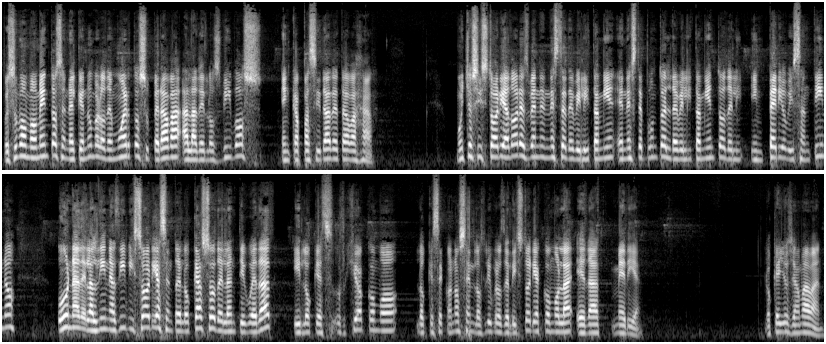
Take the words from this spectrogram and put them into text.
pues hubo momentos en el que el número de muertos superaba a la de los vivos en capacidad de trabajar. Muchos historiadores ven en este, debilitamiento, en este punto el debilitamiento del imperio bizantino una de las líneas divisorias entre el ocaso de la antigüedad y lo que surgió como lo que se conoce en los libros de la historia como la Edad Media, lo que ellos llamaban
